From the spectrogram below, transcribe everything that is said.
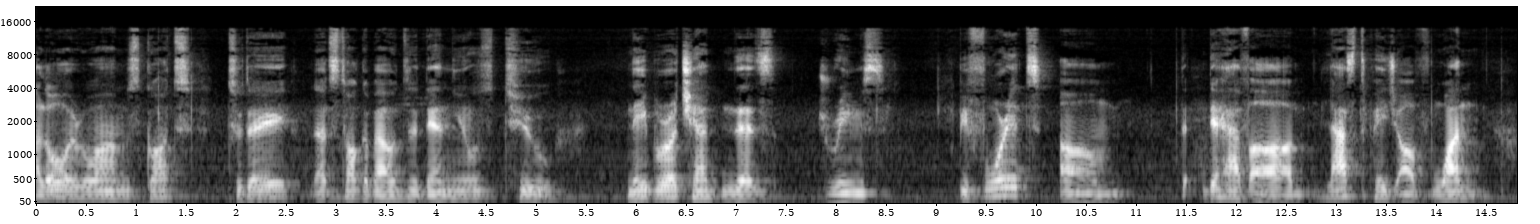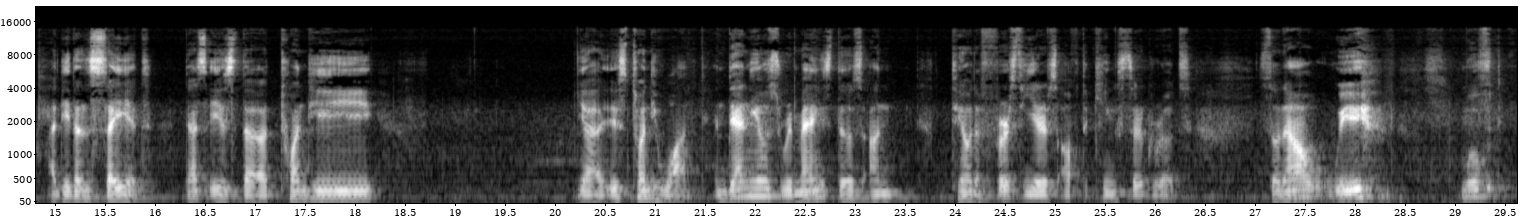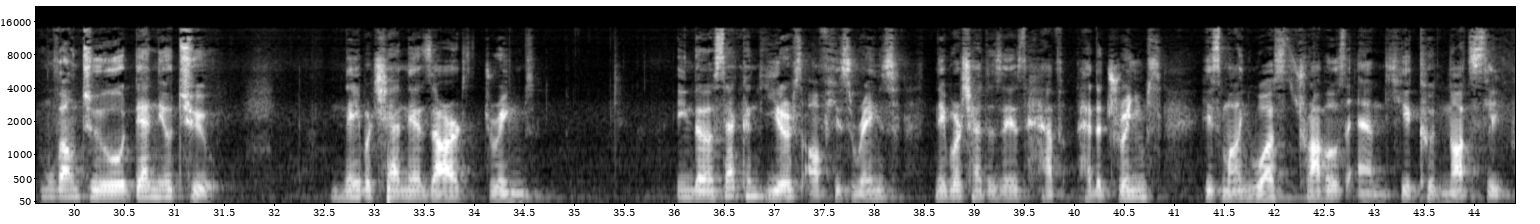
Hello everyone, I'm Scott. Today, let's talk about the Daniel's 2 Nebuchadnezzar's dreams. Before it, um, th- they have a last page of one. I didn't say it. That is the 20. Yeah, it's 21. And Daniel's remains thus until the first years of the king's circuit. So now we move move on to Daniel 2. Nebuchadnezzar's dreams. In the second years of his reign, Nebuchadnezzar have had dreams. His mind was troubled and he could not sleep.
